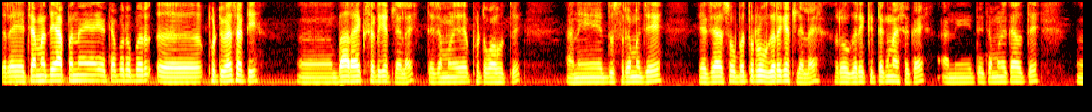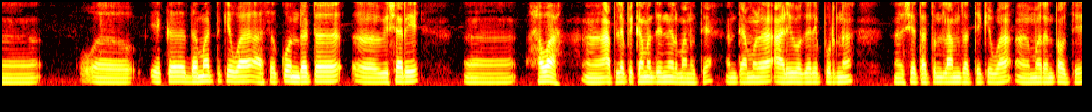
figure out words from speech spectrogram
तर याच्यामध्ये आपण याच्याबरोबर फुटव्यासाठी बारा एकसठ घेतलेला आहे. त्याच्यामुळे फुटवा होतो आहे आणि दुसरं म्हणजे याच्यासोबत रोगर घेतलेला आहे. रोगर कीटकनाशक आहे. आणि त्याच्यामुळे काय होते एक दमट किंवा असं कोंदट विषारी हवा आपल्या पिकामध्ये निर्माण होते. आणि त्यामुळं आळी वगैरे पूर्ण शेतातून लांब जाते किंवा मरण पावते.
